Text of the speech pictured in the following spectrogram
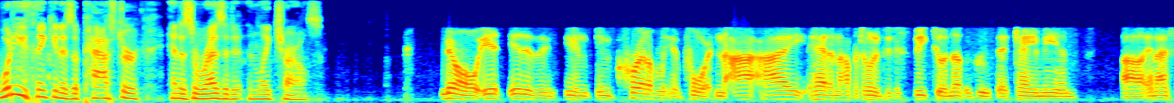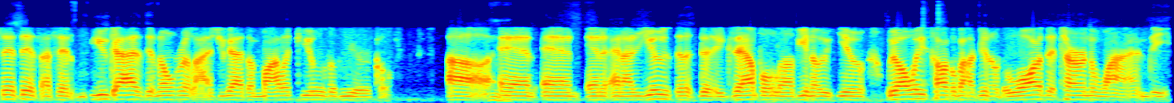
what are you thinking as a pastor and as a resident in lake charles No, it, it is in, in, incredibly important. I, I had an opportunity to speak to another group that came in, uh, and I said this. I said, "You guys don't realize you guys are molecules of miracles." Uh, and and and and I use the, the example of you know you we always talk about you know the water that turned to wine the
